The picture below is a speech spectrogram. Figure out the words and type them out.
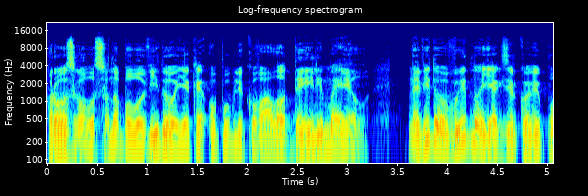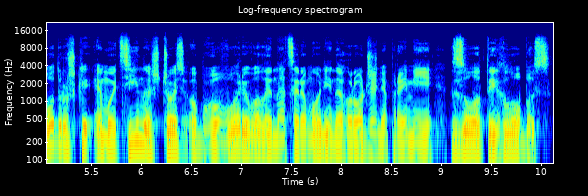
Розголосу набуло відео, яке опублікувало Daily Mail. На відео видно, як зіркові подружки емоційно щось обговорювали на церемонії нагородження премії Золотий глобус.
